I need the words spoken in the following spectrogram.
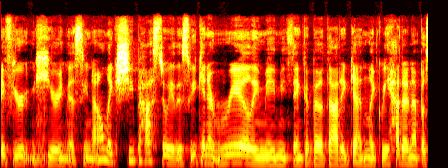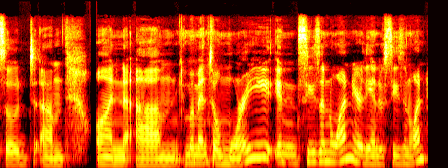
if you're hearing this, you know? Like she passed away this week and it really made me think about that again. Like we had an episode um, on um, Memento Mori in season one, near the end of season one.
